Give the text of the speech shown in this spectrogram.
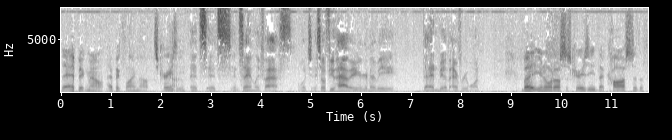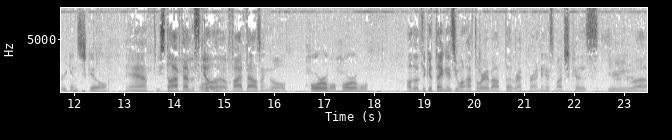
the epic mount, epic flying mount. It's crazy. It's it's insanely fast. Which so if you have it, you're going to be the envy of everyone. But you know what else is crazy? The cost of the freaking skill. Yeah, you still have to have the skill Whoa. though. Five thousand gold. Horrible, horrible. Although the good thing is you won't have to worry about the rep grinding as much because you uh,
